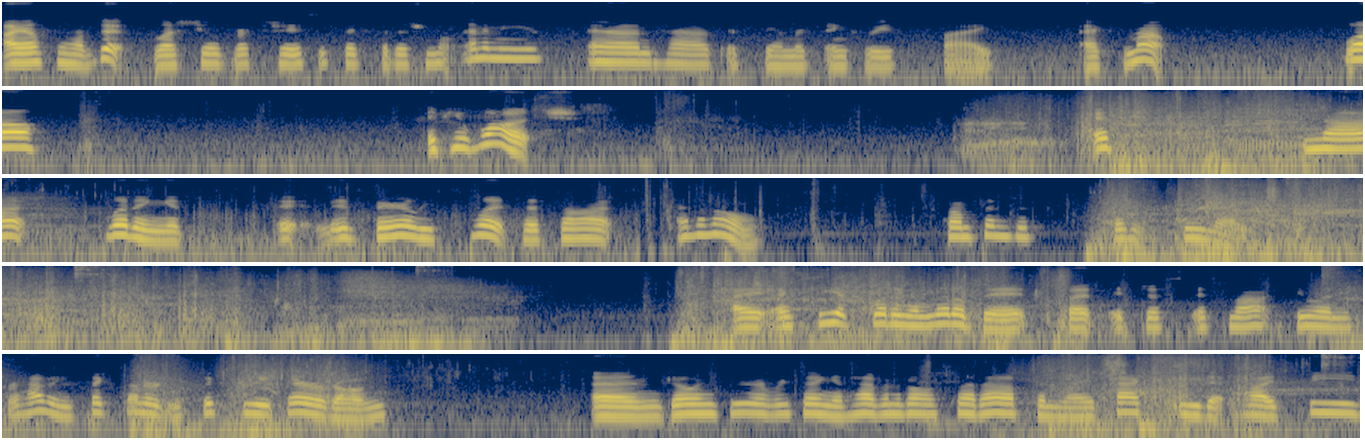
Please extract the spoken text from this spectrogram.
I also have this. Blessed Shield ricochets to six additional enemies and has its damage increased by X amount. Well, if you watch, it's not splitting. It's it it barely splits. It's not. I don't know. Something just doesn't seem right. I, I see it splitting a little bit, but it just, it's not doing, for having 668 paragons, and going through everything and having it all set up, and my attack speed at high speed,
